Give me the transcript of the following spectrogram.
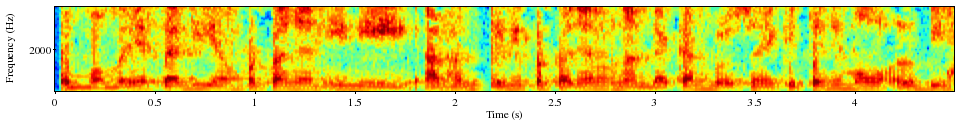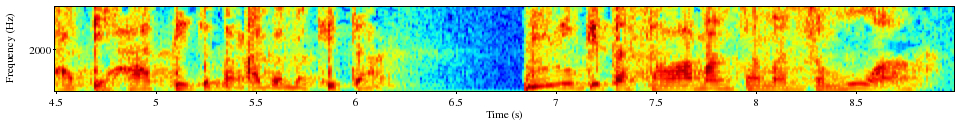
Umpamanya tadi yang pertanyaan ini alhamdulillah ini pertanyaan menandakan bahwasanya kita ini mau lebih hati-hati tentang agama kita. Dulu kita salaman sama semua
